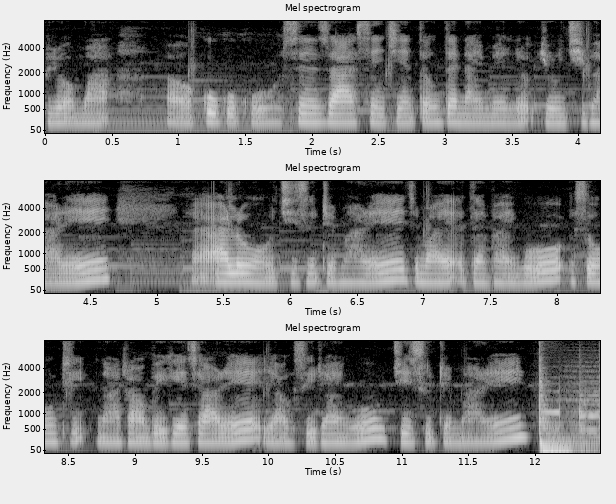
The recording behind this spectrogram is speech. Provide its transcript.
ပြီးတော့မှကိုကိုကိုစဉ်းစားဆင်ခြင်သုံးသပ်နိုင်မယ်လို့ယုံကြည်ပါတယ်အားလုံးကိုကျေးဇူးတင်ပါတယ်ကျမရဲ့အတန်ဖိုင်ကိုအဆုံးထိနားထောင်ပေးခဲ့ကြတဲ့ရောက်စီတိုင်းကိုကျေးဇူးတင်ပါတယ်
